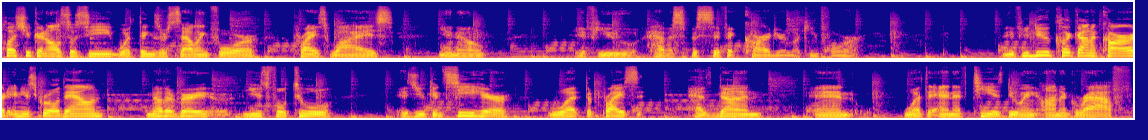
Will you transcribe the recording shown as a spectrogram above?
Plus, you can also see what things are selling for price wise, you know, if you have a specific card you're looking for. And if you do click on a card and you scroll down, another very uh, useful tool is you can see here what the price has done and what the NFT is doing on a graph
